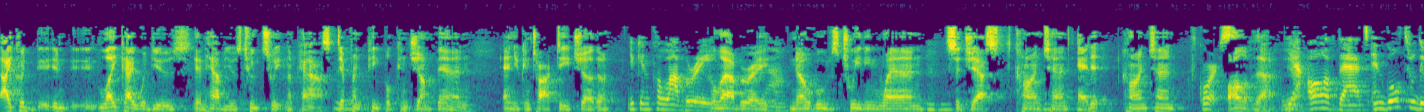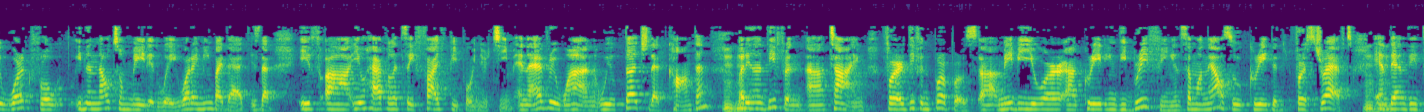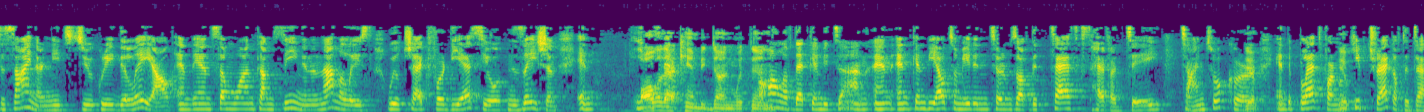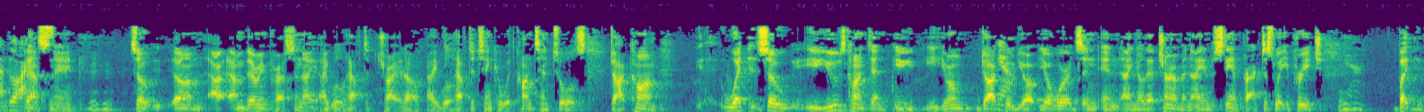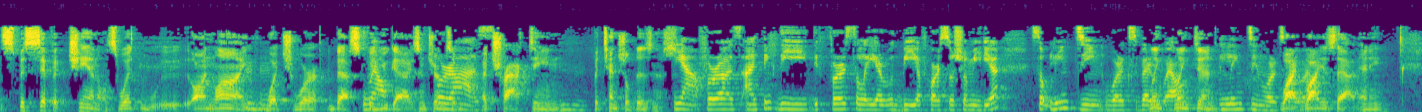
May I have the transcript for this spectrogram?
I could, like I would use and have used Hootsuite in the past. Mm-hmm. Different people can jump in, and you can talk to each other, You can collaborate. collaborate, Yeah. know who's tweeting when, suggest content, edit content, Of course. all of that. Yeah, all of that, and go through the workflow in an automated way. What I mean by that is that if uh, you have, let's say, five people in your team, and everyone will touch that content, but in a different uh, time for a different purpose. Uh, maybe you are uh, creating the briefing, and someone else will create the first draft, and then the designer needs to create the layout, and then someone comes in, and an analyst will check for the SEO optimization, and All of that can be done within. all of that can be done and, and can be automated in terms of the tasks have a day, time to occur, Yep. and the platform will keep track of the deadlines. Fascinating. So um, I, I'm very impressed, and I, I will have to try it out. I will have to tinker with contenttools.com. What? So you use content, you eat your own dog Yeah. food, your, your words, and, and I know that term, and I understand. Practice what you preach. Yeah. But specific channels, what w- online, which work best for Mm-hmm. Well, you guys in terms of us- Mm-hmm. attracting potential business? Yeah, for us, I think the, the first layer would be, of course, social media. So LinkedIn works very Link- well. LinkedIn. LinkedIn works Why? very well. Why is that? Any?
